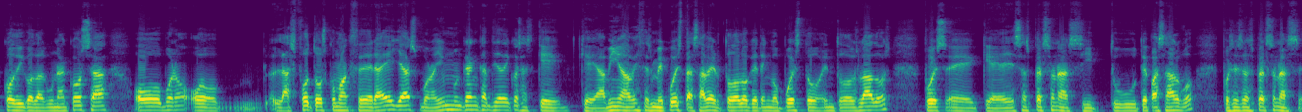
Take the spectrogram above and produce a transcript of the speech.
código de alguna cosa, o bueno, o las fotos, cómo acceder a ellas. Bueno, hay una gran cantidad de cosas que, que a mí a veces me cuesta saber todo lo que tengo puesto en todos lados, pues que esas personas, si tú te pasa algo, pues esas personas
